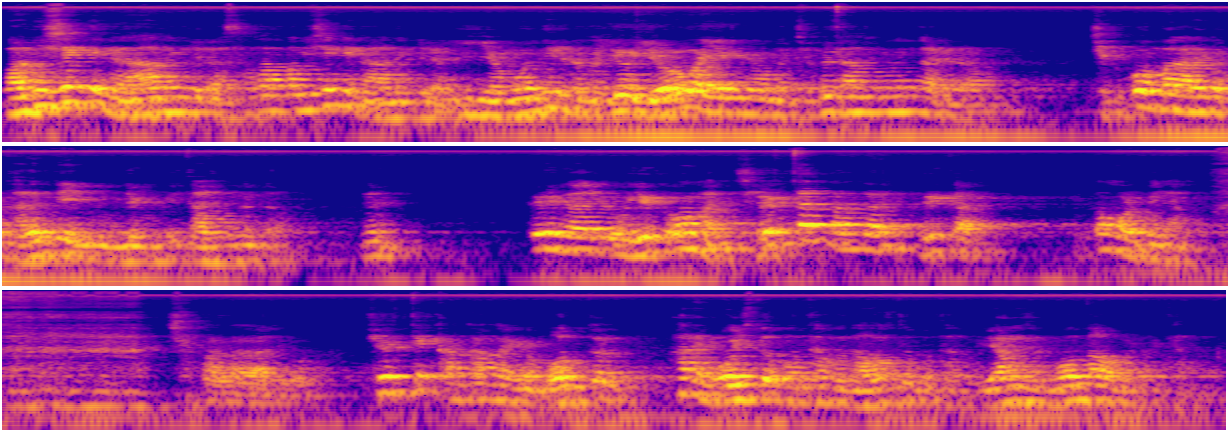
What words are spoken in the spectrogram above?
마귀 새끼는 아는 기라 사단 마귀 새끼는 아는 기라 이 영혼이 일어나면 여 여호와 오면 저걸 다 죽는다리라 직권만 알고 다른 데 있는 영들이 다 죽는다 예? 그래가지고 여기 오면 절대 안 간다 그러니까 똥을 그냥 팍 발라가지고 절대 깜깜하게 못 들, 하나님 오지도 못하고 나오지도 못하고 양에서 못 나오고 그렇게 한다.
